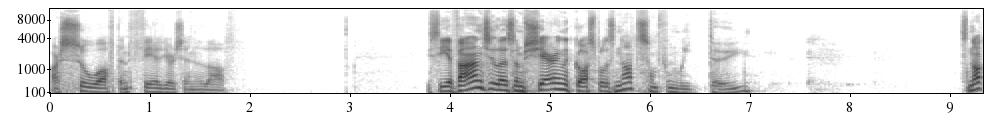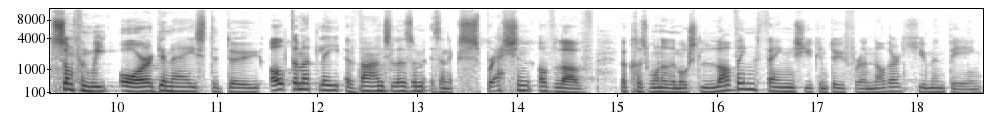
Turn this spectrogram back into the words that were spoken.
are so often failures in love. You see, evangelism, sharing the gospel, is not something we do. It's not something we organize to do. Ultimately, evangelism is an expression of love because one of the most loving things you can do for another human being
